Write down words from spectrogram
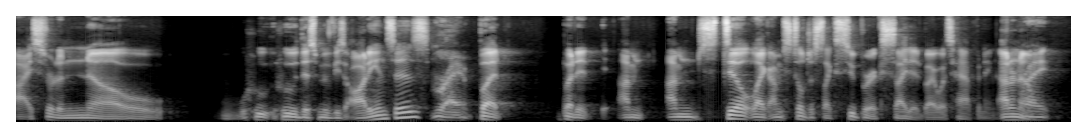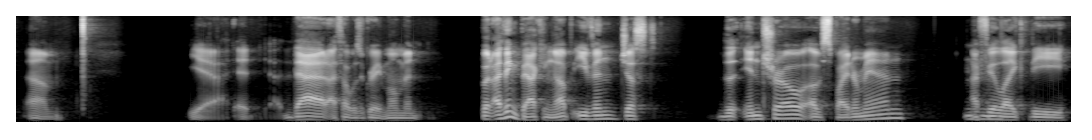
I sort of know who who this movie's audience is, Right. but but it I'm I'm still like I'm still just like super excited by what's happening. I don't know Right. um, yeah, it, that I thought was a great moment. But I think backing up, even just the intro of Spider Man, I Mm-hmm. feel like the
